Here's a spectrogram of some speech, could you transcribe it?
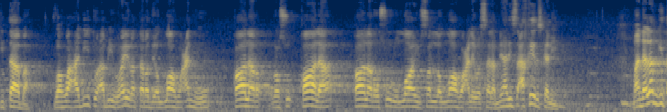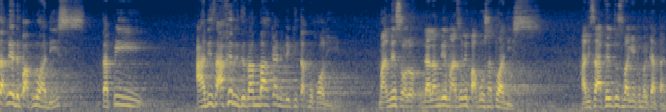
kitabah. Wa huwa hadithu Abi Hurairah radhiyallahu anhu qala rasul qala qala Rasulullah sallallahu alaihi wasallam. Ni hadis akhir sekali. Man dalam kitab ni ada 40 hadis tapi hadis akhir ditambahkan di kitab Bukhari. Maknanya dalam dia maksudnya 41 hadis. Hadis akhir itu sebagai keberkatan.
